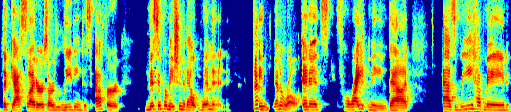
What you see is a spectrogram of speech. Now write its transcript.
the gaslighters are leading this effort misinformation about women yeah. in general. And it's frightening that as we have made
